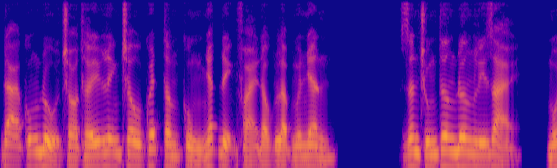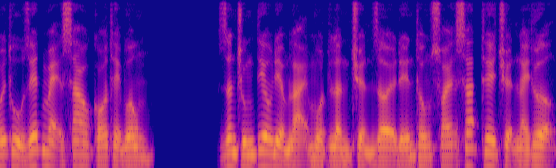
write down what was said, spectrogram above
đã cũng đủ cho thấy Linh Châu quyết tâm cùng nhất định phải độc lập nguyên nhân. Dân chúng tương đương lý giải, mối thù giết mẹ sao có thể bông. Dân chúng tiêu điểm lại một lần chuyển rời đến thống soái sát thê chuyện này thượng,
